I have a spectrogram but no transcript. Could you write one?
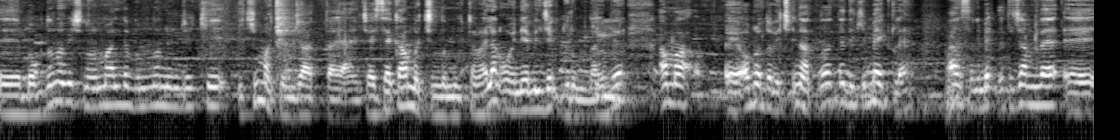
Ee, Bogdanovic normalde bundan önceki iki maç önce hatta yani CSK maçında muhtemelen oynayabilecek durumdaydı. Ama e, Obradovic inatla dedi ki bekle. Ben seni bekleteceğim ve e,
